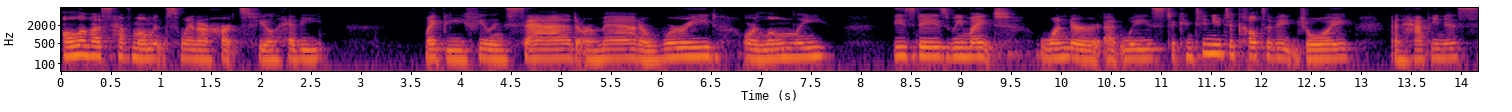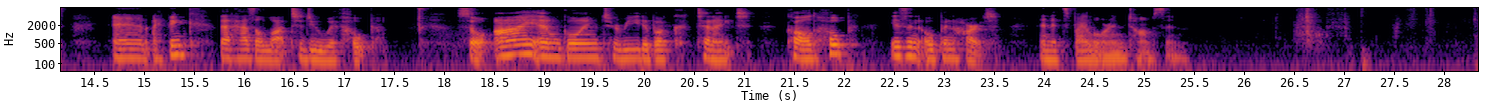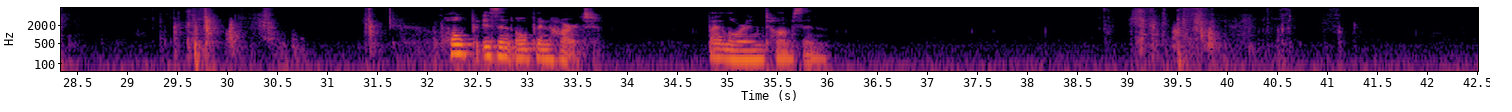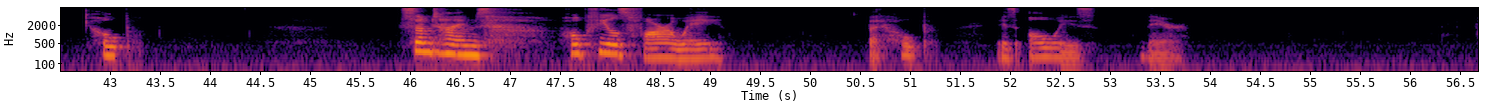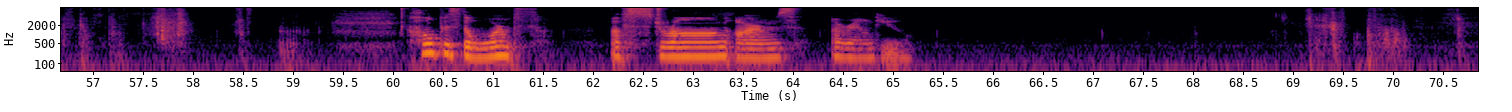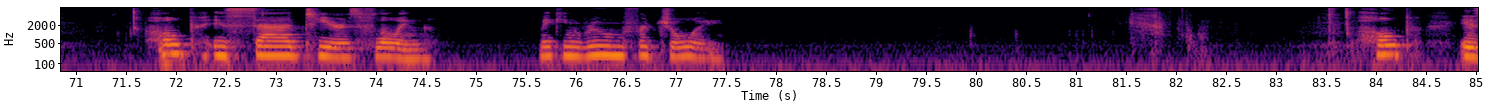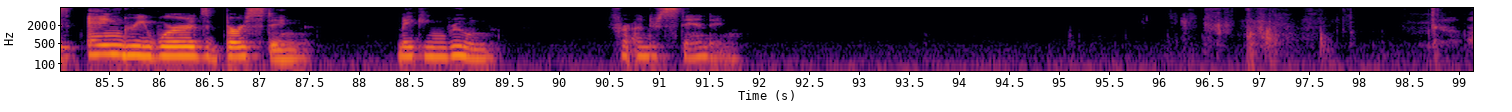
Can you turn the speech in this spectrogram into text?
All of us have moments when our hearts feel heavy, might be feeling sad or mad or worried or lonely. These days, we might wonder at ways to continue to cultivate joy and happiness. And I think that has a lot to do with hope. So I am going to read a book tonight called Hope is an Open Heart, and it's by Lauren Thompson. Hope is an Open Heart by Lauren Thompson. Hope. Sometimes hope feels far away, but hope is always there. Hope is the warmth of strong arms around you. Hope is sad tears flowing, making room for joy. Hope is angry words bursting, making room for understanding.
